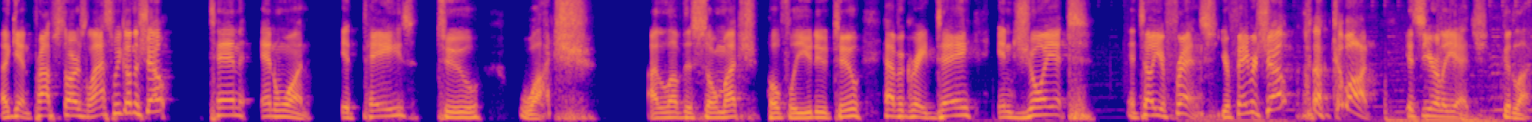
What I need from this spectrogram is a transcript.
Again, prop stars last week on the show 10 and 1. It pays to watch. I love this so much. Hopefully, you do too. Have a great day. Enjoy it and tell your friends your favorite show. Come on, it's the early edge. Good luck.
